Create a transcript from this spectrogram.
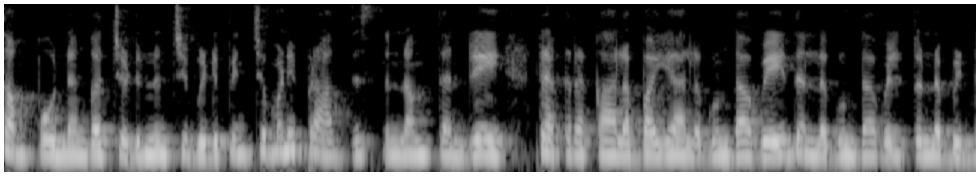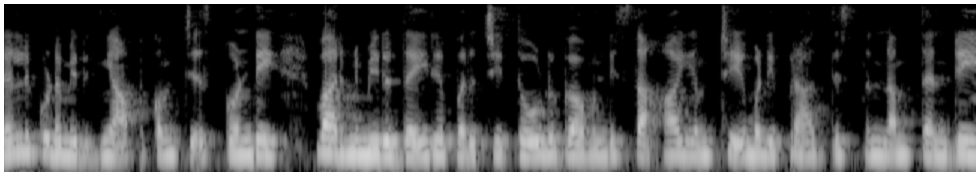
సంపూర్ణంగా చెడు నుంచి విడిపించమని ప్రార్థిస్తున్నాం తండ్రి. రకరకాల భయాల గుండా వేదనల గుండా వెళ్తున్న బిడ్డల్ని కూడా మీరు జ్ఞాపకం చేసుకోండి. వారిని మీరు ధైర్యపరిచి తోడుగా ఉండి సహాయం చేయమని ప్రార్థిస్తున్నాం తండ్రి.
